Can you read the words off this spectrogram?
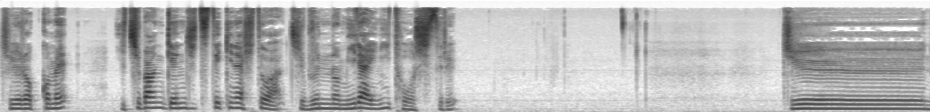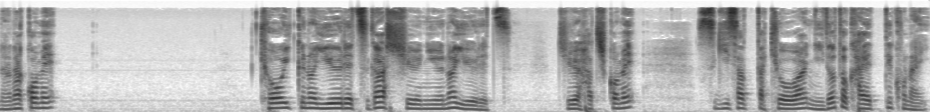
16個目。一番現実的な人は自分の未来に投資する。17個目。教育の優劣が収入の優劣。18個目。過ぎ去った今日は二度と帰ってこない。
